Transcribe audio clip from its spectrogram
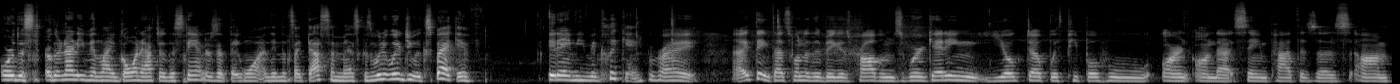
or this or they're not even like going after the standards that they want. And then it's like that's a mess because what, what did you expect if it ain't even clicking? Right. I think that's one of the biggest problems. We're getting yoked up with people who aren't on that same path as us. Um,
